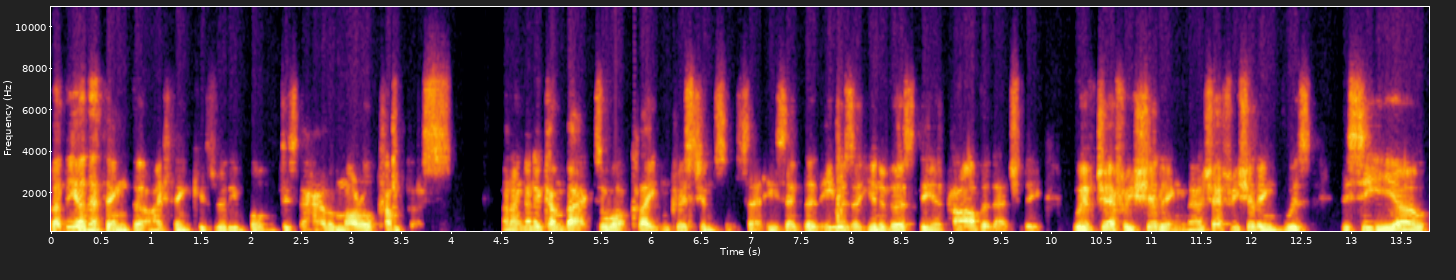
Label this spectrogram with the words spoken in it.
But the other thing that I think is really important is to have a moral compass. And I'm going to come back to what Clayton Christensen said. He said that he was at university at Harvard, actually, with Jeffrey Skilling. Now, Jeffrey Skilling was the CEO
